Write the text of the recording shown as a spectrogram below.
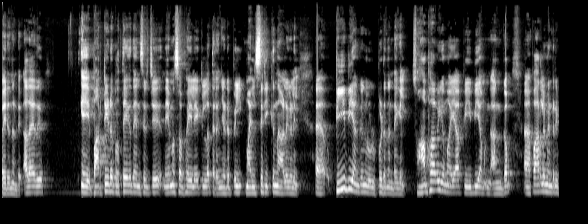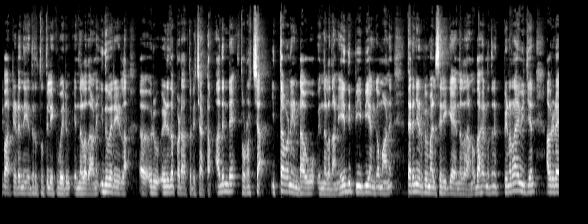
വരുന്നുണ്ട്. അതായത് ഈ പാർട്ടിയുടെ പ്രത്യേകത അനുസരിച്ച് നിയമസഭയിലേക്കുള്ള തെരഞ്ഞെടുപ്പിൽ മത്സരിക്കുന്ന ആളുകളിൽ പി ബി അംഗങ്ങൾ ഉൾപ്പെടുന്നുണ്ടെങ്കിൽ സ്വാഭാവികമായി ആ പി ബി അംഗം പാർലമെന്ററി പാർട്ടിയുടെ നേതൃത്വത്തിലേക്ക് വരും എന്നുള്ളതാണ് ഇതുവരെയുള്ള ഒരു എഴുതപ്പെടാത്തൊരു ചട്ടം. അതിന്റെ തുടർച്ച ഇത്തവണ ഉണ്ടാവുമോ എന്നുള്ളതാണ്. ഏത് പി ബി അംഗമാണ് തെരഞ്ഞെടുപ്പ് മത്സരിക്കുക എന്നുള്ളതാണ്. ഉദാഹരണത്തിന് പിണറായി വിജയൻ അവരുടെ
